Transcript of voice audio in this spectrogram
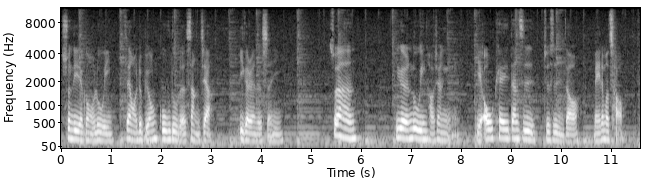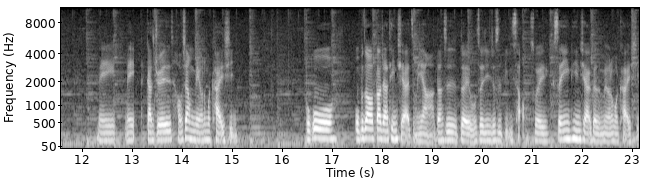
顺利的跟我录音。这样我就不用孤独的上架一个人的声音。虽然一个人录音好像也 OK，但是就是你知道没那么吵，没没感觉好像没有那么开心。不过我不知道大家听起来怎么样啊？但是对我最近就是低潮，所以声音听起来可能没有那么开心。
